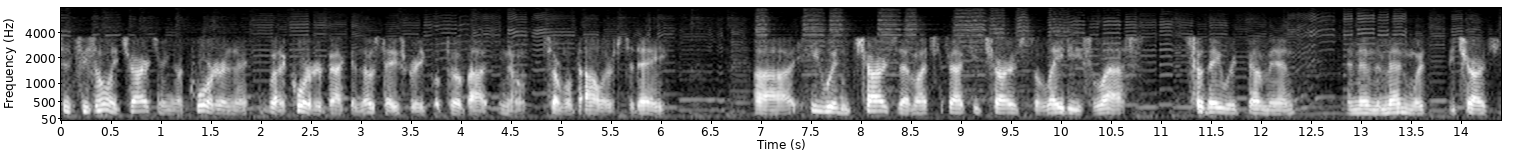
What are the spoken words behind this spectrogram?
since he's only charging a quarter, and what a quarter back in those days were equal to about you know several dollars today uh, he wouldn't charge that much. In fact, he charged the ladies less, so they would come in, and then the men would be charged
